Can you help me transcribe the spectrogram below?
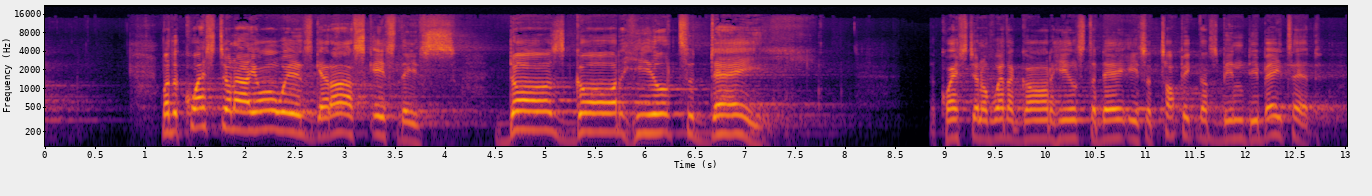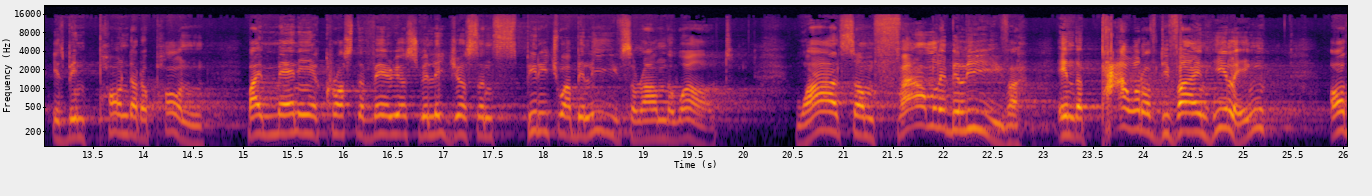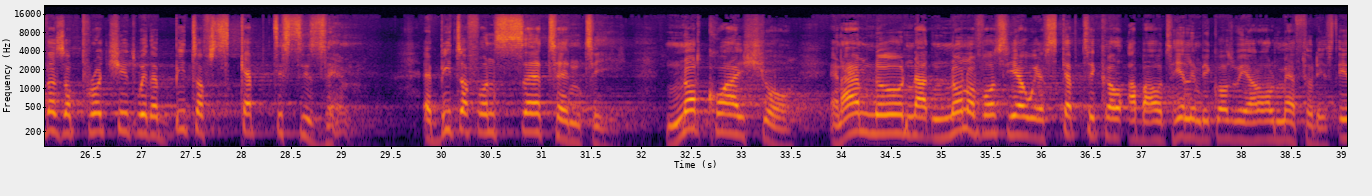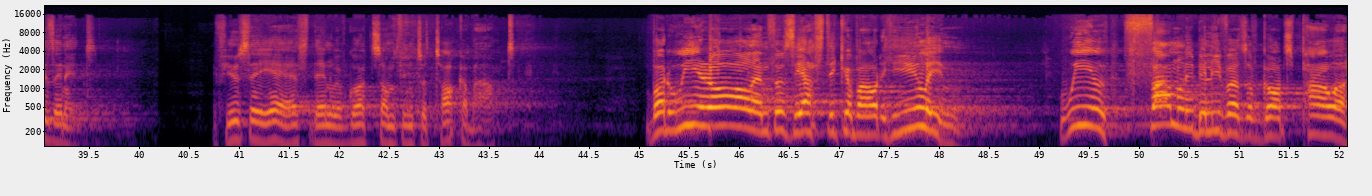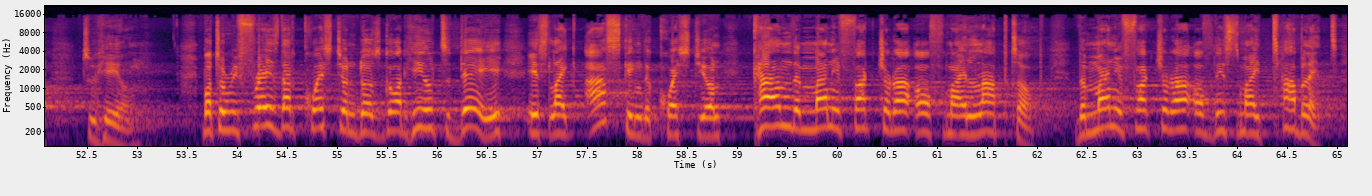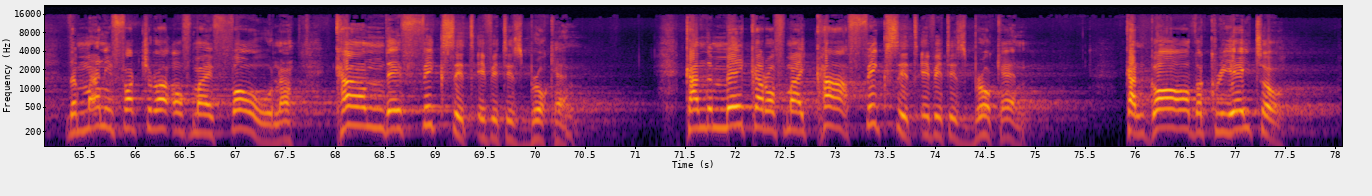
But the question I always get asked is this Does God heal today? The question of whether God heals today is a topic that's been debated, it's been pondered upon by many across the various religious and spiritual beliefs around the world. While some firmly believe in the power of divine healing, others approach it with a bit of skepticism, a bit of uncertainty, not quite sure. And I know that none of us here we are skeptical about healing because we are all Methodists, isn't it? If you say yes, then we've got something to talk about. But we are all enthusiastic about healing. We family believers of God's power to heal. But to rephrase that question, does God heal today, is like asking the question can the manufacturer of my laptop, the manufacturer of this, my tablet, the manufacturer of my phone, can they fix it if it is broken? Can the maker of my car fix it if it is broken? Can God, the Creator,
